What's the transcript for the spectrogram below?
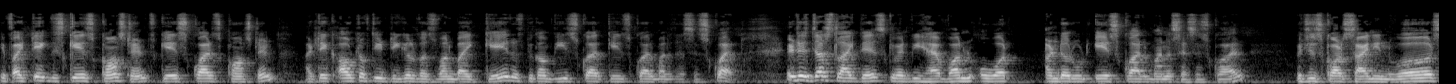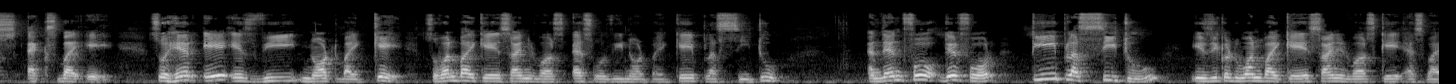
if I take this k is constant k square is constant I take out of the integral was 1 by k, this becomes v square k square minus s square. It is just like this when we have 1 over under root a square minus s square, which is called sine inverse x by a. So here a is v naught by k. So 1 by k is sine inverse s over v naught by k plus c2. And then for therefore t plus c2 is equal to 1 by k sine inverse k s by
